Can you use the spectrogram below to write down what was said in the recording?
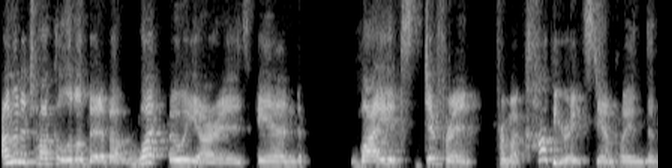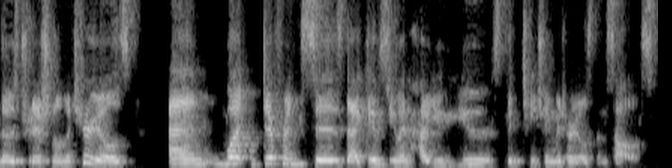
I'm going to talk a little bit about what OER is and why it's different from a copyright standpoint than those traditional materials and what differences that gives you in how you use the teaching materials themselves.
